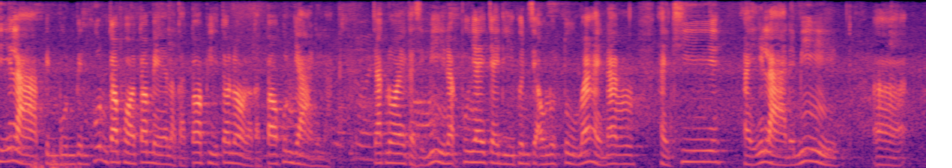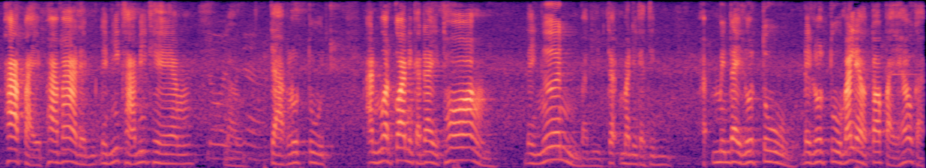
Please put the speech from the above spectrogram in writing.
ที่อีหลาเป็นบุญเป็นคุณต่อพ่อต่อแม่แล้วก็ต่อพี่ต่อน้องแล้วก็ต่อคุณย่านี่ล่ะโดยจักหน้อยก็สิมีนะผู้ใหญ่ใจดีเพิ่นสิเอารถตู้มาให้นั่งให้ขี่ให้อีหลาได้มีเอ่อผ้าไปผ้ามาได้ได้มีขามีแขงโดยเราคุณยายจากรถตู้อันงวดก้อนนี่ก็ได้ทอง ได้เงินบัดนี้จะบัดนี้ก็สิ มันได้รถตู้ได้รถตู้มาแล้วต่อไปเฮาก็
